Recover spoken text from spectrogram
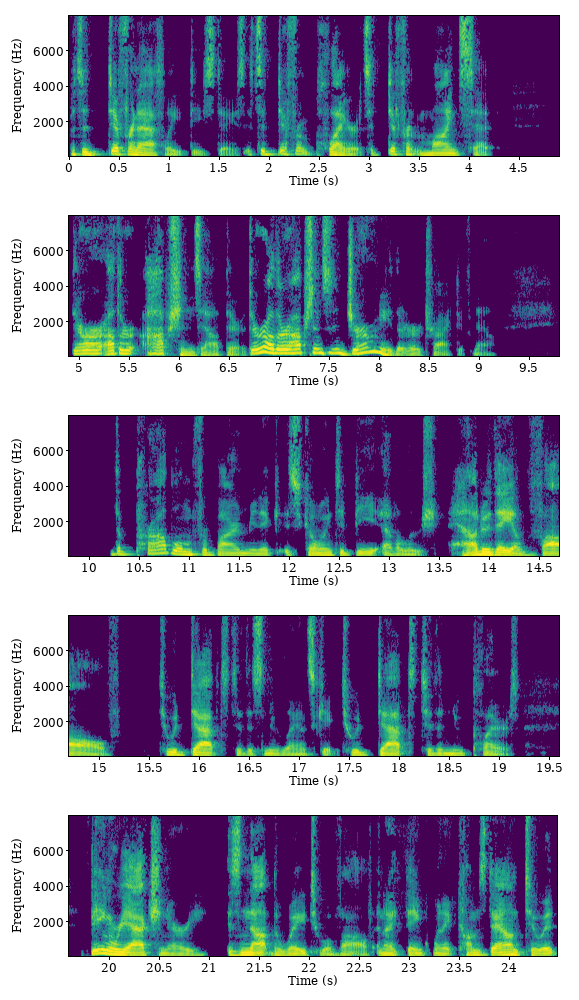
but it's a different athlete these days. It's a different player, it's a different mindset. There are other options out there. There are other options in Germany that are attractive now. The problem for Bayern Munich is going to be evolution. How do they evolve to adapt to this new landscape, to adapt to the new players? Being reactionary is not the way to evolve. And I think when it comes down to it,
